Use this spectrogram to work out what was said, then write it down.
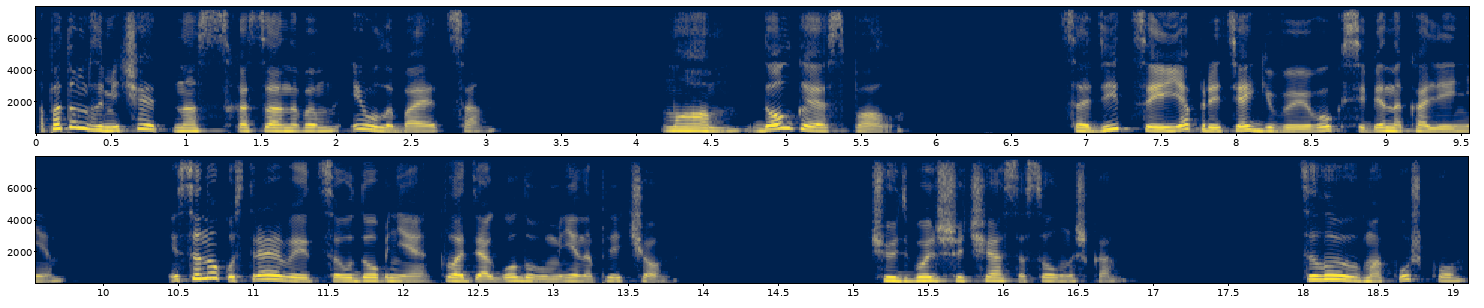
А потом замечает нас с Хасановым и улыбается. «Мам, долго я спал?» Садится, и я притягиваю его к себе на колени и сынок устраивается удобнее, кладя голову мне на плечо. Чуть больше часа, солнышко. Целую в макушку,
